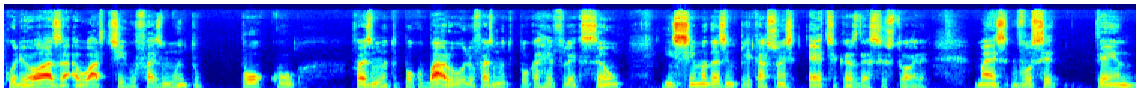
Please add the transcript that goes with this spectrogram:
curiosa, o artigo faz muito pouco faz muito pouco barulho, faz muito pouca reflexão em cima das implicações éticas dessa história. Mas você tem,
